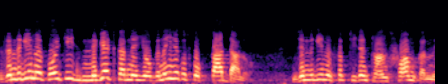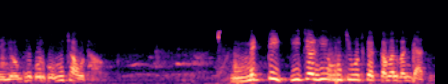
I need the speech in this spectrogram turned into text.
ज़िंदगी में कोई चीज़ निगेट करने योग्य नहीं है कि उसको काट डालो। ज़िंदगी में सब चीज़ें ट्रांसफॉर्म करने योग्य है कि उनको ऊँचा उठाओ। मिट्टी कीचड़ ही ऊँची उठ के कमल बन जाती है।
